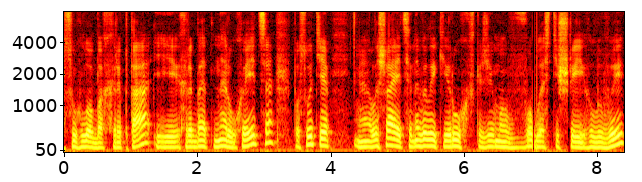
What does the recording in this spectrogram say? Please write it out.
суглобах хребта, і хребет не рухається. По суті, лишається невеликий рух, скажімо, в області шиї голови,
